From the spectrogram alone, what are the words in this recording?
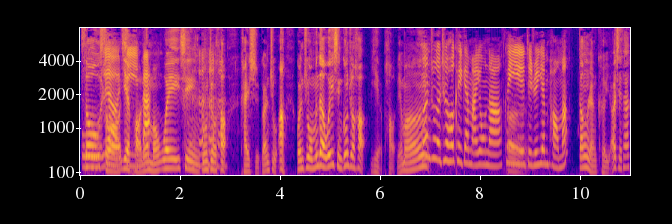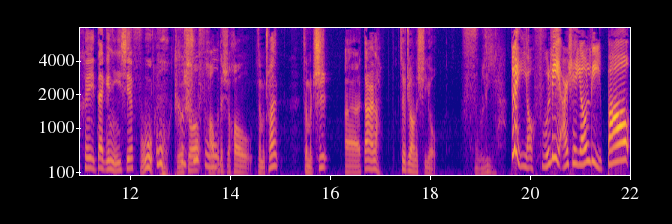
搜索“夜跑联。盟”微信公众号，开始关注啊！关注我们的微信公众号“夜跑联盟关注了之后可以干嘛用呢？可以呃解决夜跑吗？”，当然可以，而且它可以带给你一些服务，哦，比如特殊说服务跑步的时候怎么穿，怎么吃。呃，当然了，最重要的是有福利啊！对，有福利，而且有礼包。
